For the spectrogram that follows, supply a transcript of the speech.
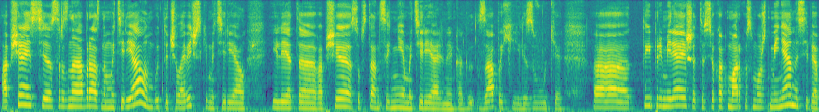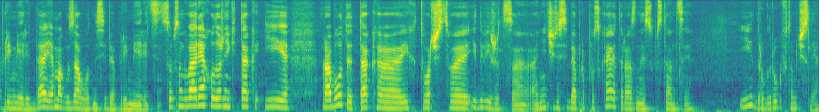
общаясь с разнообразным материалом, будь то человеческий материал или это вообще субстанции нематериальные, как запахи или звуки, а, ты примеряешь это все, как Маркус может меня на себя примерить, да, я могу завод на себя примерить. Собственно говоря, художники так и работают, так э, их творчество и движется. Они через себя пропускают разные субстанции. И друг друга в том числе.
